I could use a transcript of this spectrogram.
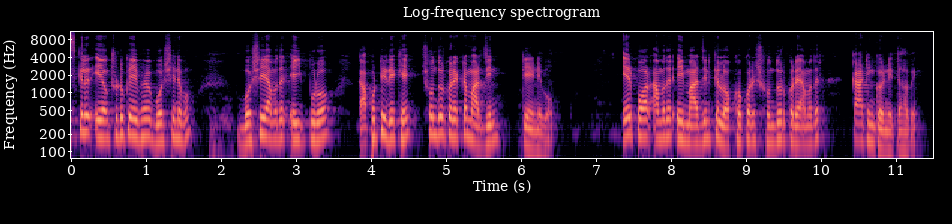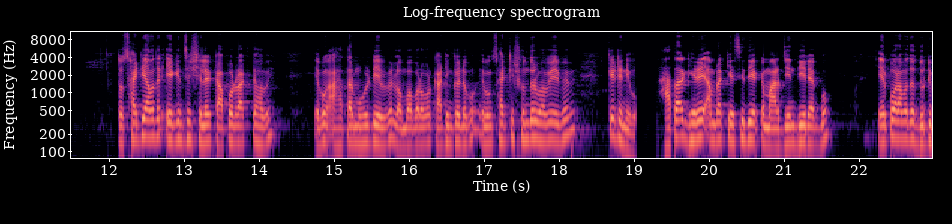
স্কেলের এই অংশটুকু এইভাবে বসিয়ে নেব। বসিয়ে আমাদের এই পুরো কাপড়টি রেখে সুন্দর করে একটা মার্জিন টেনে নেব। এরপর আমাদের এই মার্জিনকে লক্ষ্য করে সুন্দর করে আমাদের কাটিং করে নিতে হবে। তো সাইডে আমাদের এক ইঞ্চি সেলের কাপড় রাখতে হবে এবং হাতার মুহুরিটি এভাবে লম্বা বরাবর কাটিং করে নেব এবং সাইডটি সুন্দরভাবে এইভাবে কেটে নেব। হাতার ঘেরে আমরা কেসি দিয়ে একটা মার্জিন দিয়ে রাখব। এরপর আমাদের দুটি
